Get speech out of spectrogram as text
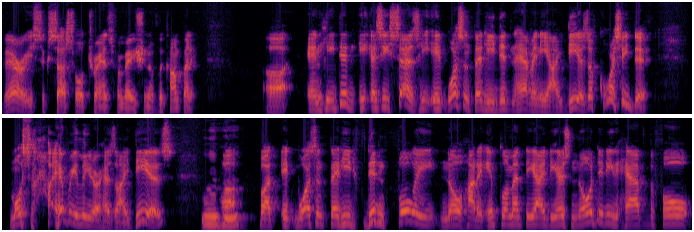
very successful transformation of the company. Uh, and he didn't, he, as he says, he, it wasn't that he didn't have any ideas. Of course he did. Most every leader has ideas, mm-hmm. uh, but it wasn't that he didn't fully know how to implement the ideas, nor did he have the full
